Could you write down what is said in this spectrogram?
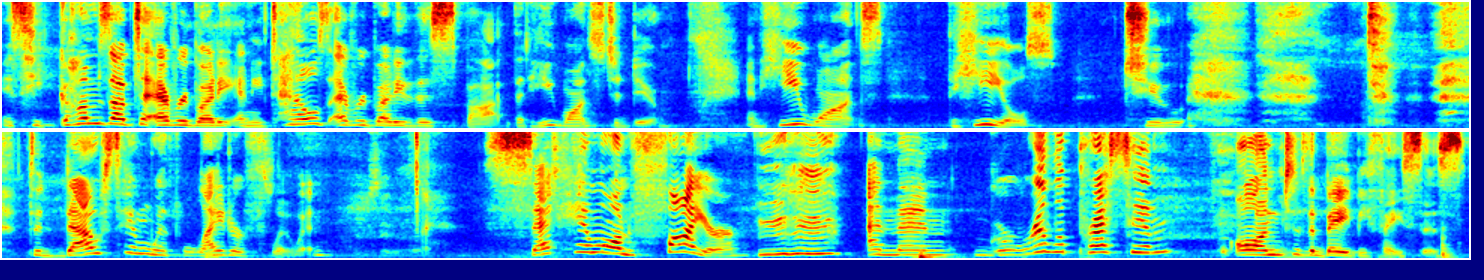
Is he comes up to everybody and he tells everybody this spot that he wants to do, and he wants the heels to to douse him with lighter fluid set him on fire, mm-hmm. and then gorilla press him onto the baby faces.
